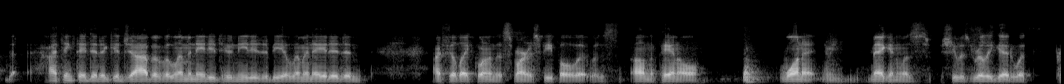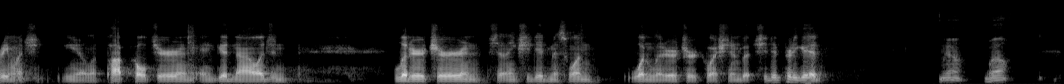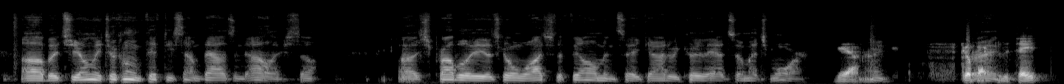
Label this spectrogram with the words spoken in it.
I think they did a good job of eliminating who needed to be eliminated, and I feel like one of the smartest people that was on the panel won it. I mean, Megan was she was really good with pretty much you know like pop culture and, and good knowledge and literature, and I think she did miss one one literature question, but she did pretty good. Yeah, well, uh, but she only took home fifty some thousand dollars, so uh, she probably is going to watch the film and say, "God, we could have had so much more." Yeah, right. Go back right. to the tape.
